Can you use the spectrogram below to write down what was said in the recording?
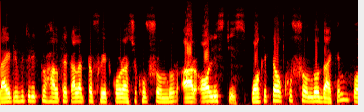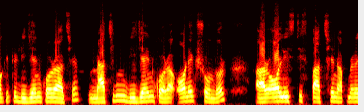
লাইটের ভিতরে একটু হালকা কালারটা ফেড করা আছে, খুব সুন্দর। আর অল স্টিচ পকেটটাও খুব সুন্দর দেখেন। পকেটে ডিজাইন করা আছে ম্যাচিং ডিজাইন করা, অনেক সুন্দর। আর অল স্টিচ পাচ্ছেন আপনারা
